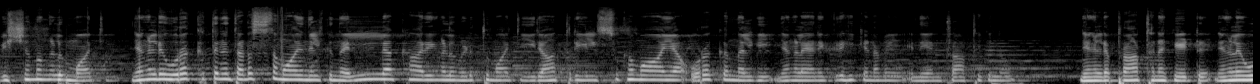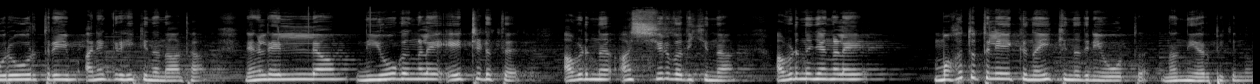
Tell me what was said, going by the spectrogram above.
വിഷമങ്ങളും മാറ്റി ഞങ്ങളുടെ ഉറക്കത്തിന് തടസ്സമായി നിൽക്കുന്ന എല്ലാ കാര്യങ്ങളും എടുത്തു മാറ്റി രാത്രിയിൽ സുഖമായ ഉറക്കം നൽകി ഞങ്ങളെ അനുഗ്രഹിക്കണമേ എന്ന് ഞാൻ പ്രാർത്ഥിക്കുന്നു. ഞങ്ങളുടെ പ്രാർത്ഥന കേട്ട് ഞങ്ങളെ ഓരോരുത്തരെയും അനുഗ്രഹിക്കുന്ന നാഥ. ഞങ്ങളുടെ എല്ലാം നിയോഗങ്ങളെ ഏറ്റെടുത്ത് അവിടുന്ന് ആശീർവദിക്കുന്ന അവിടുന്ന് ഞങ്ങളെ മഹത്വത്തിലേക്ക് നയിക്കുന്നതിനെ ഓർത്ത് നന്ദി അർപ്പിക്കുന്നു.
